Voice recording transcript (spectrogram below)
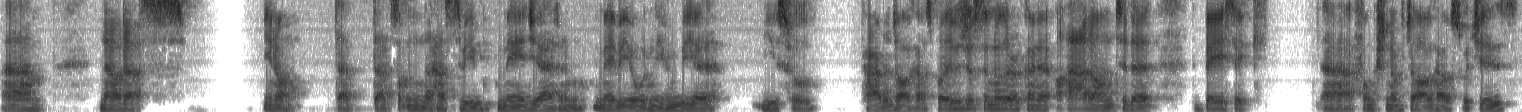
Um, now that's you know that that's something that has to be made yet, and maybe it wouldn't even be a useful part of Doghouse. But it was just another kind of add on to the, the basic uh, function of Doghouse, which is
